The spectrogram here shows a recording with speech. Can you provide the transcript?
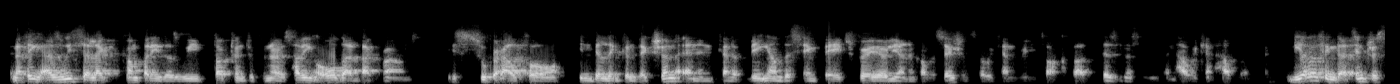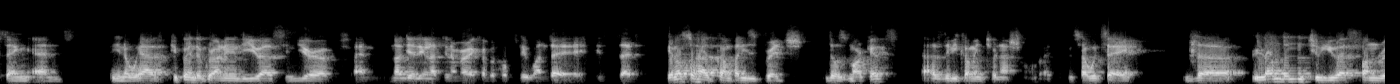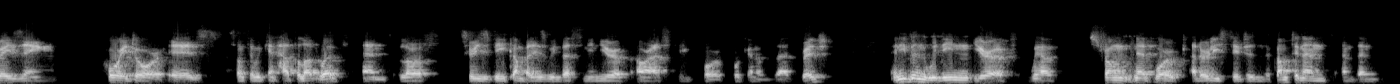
And I think as we select companies, as we talk to entrepreneurs, having all that background is super helpful in building conviction and in kind of being on the same page very early on in conversation so we can really talk about business and how we can help them. The other thing that's interesting, and you know, we have people in the ground in the US, in Europe, and not yet in Latin America, but hopefully one day, is that you can also help companies bridge those markets as they become international, right? And so I would say the London to US fundraising corridor is something we can help a lot with, and a lot of Series B companies we invest in in Europe are asking for, for kind of that bridge. And even within Europe, we have strong network at early stages in the continent, and then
